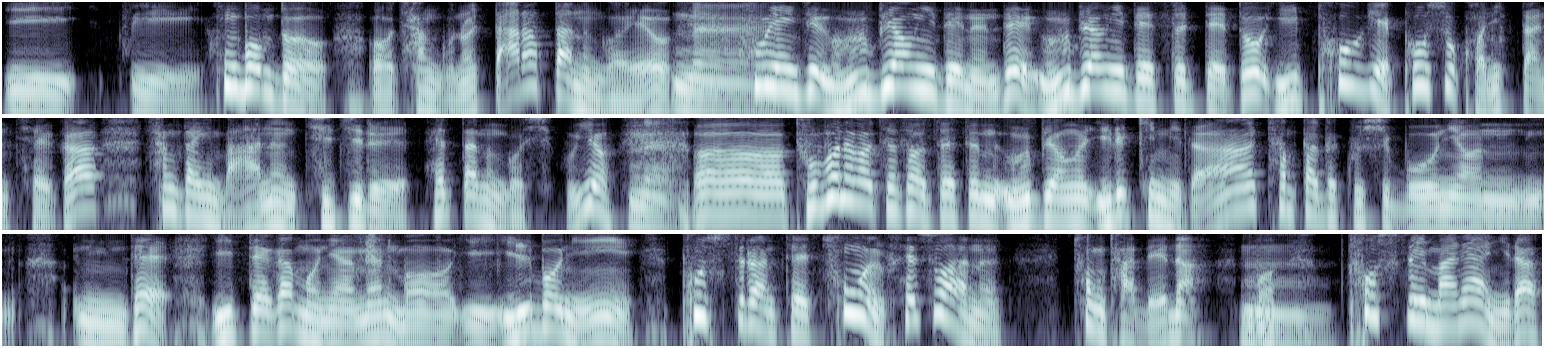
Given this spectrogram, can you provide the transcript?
이이 홍범도 어, 장군을 따랐다는 거예요. 네. 후에 이제 의병이 되는데 의병이 됐을 때도 이 포개 포수 권익 단체가 상당히 많은 지지를 했다는 것이고요. 네. 어, 두 번에 걸쳐서 어쨌든 의병을 일으킵니다. 1895년인데 이때가 뭐냐면 뭐 이 일본이 포수들한테 총을 회수하는 총 다 내놔. 뭐 음. 포스들만이 아니라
